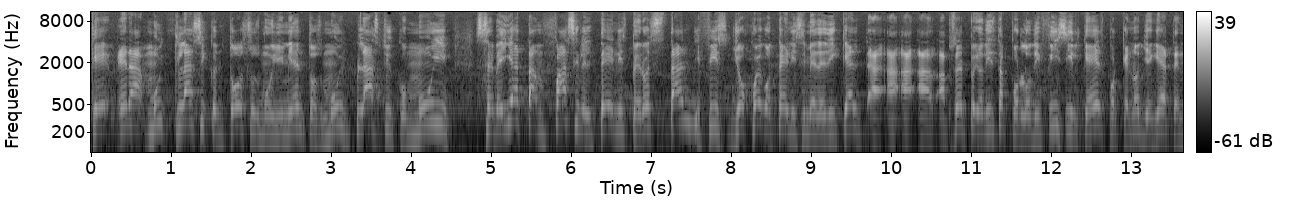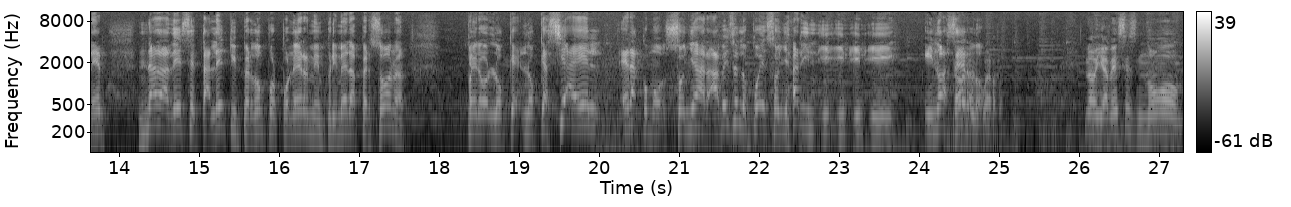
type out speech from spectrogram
que era muy clásico en todos sus movimientos, muy plástico, muy... Se veía tan fácil el tenis, pero es tan difícil. Yo juego tenis y me dediqué a, a- a- a ser periodista por lo difícil que es, porque no llegué a tener nada de ese talento, y perdón por ponerme en primera persona pero lo que, lo que hacía él era como soñar. A veces lo puedes soñar y, y- y- y- no No, de hacerlo. acuerdo. No, y a veces no,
